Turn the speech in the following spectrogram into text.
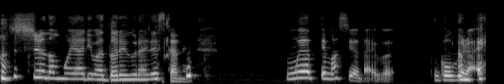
今週のもやりはどれぐらいですかね？もやってますよ、だいぶ。5ぐらい。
